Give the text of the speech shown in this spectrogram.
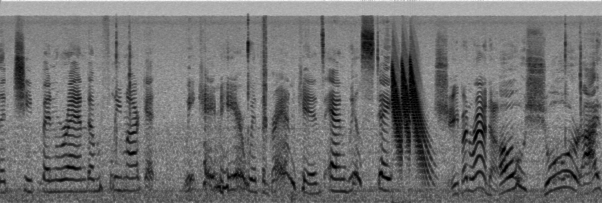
The cheap and random flea market. We came here with the grandkids and we'll stay. Cheap and random. Oh, sure. I've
